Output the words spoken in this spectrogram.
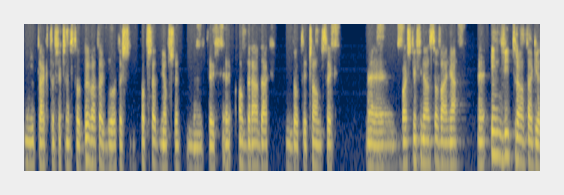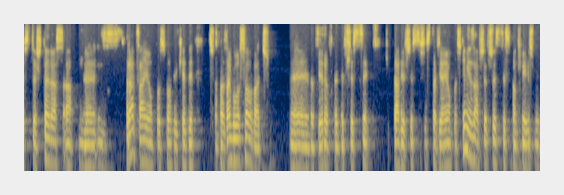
I tak to się często odbywa. Tak było też poprzednio przy tych obradach dotyczących właśnie finansowania in vitro. Tak jest też teraz, a wracają posłowie, kiedy trzeba zagłosować. Dopiero wtedy wszyscy, prawie wszyscy się stawiają, właśnie nie zawsze wszyscy, stąd mieliśmy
